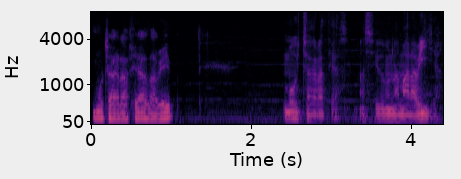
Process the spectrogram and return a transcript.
Muchas gracias, David. Muchas gracias. Ha sido una maravilla.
